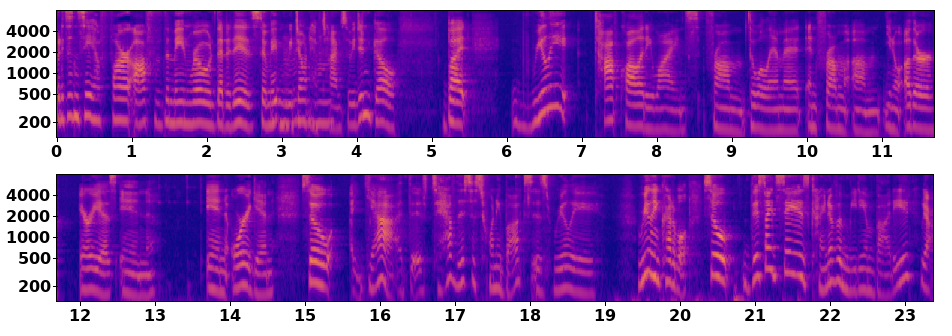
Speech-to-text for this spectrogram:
But it doesn't say how far off of the main road that it is, so maybe we don't have time. So we didn't go. But really top quality wines from the Willamette and from um, you know other areas in in Oregon. So yeah, th- to have this as 20 bucks is really really incredible. So this I'd say is kind of a medium bodied. Yeah.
